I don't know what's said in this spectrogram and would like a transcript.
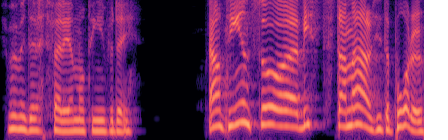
Jag behöver inte rättfärdiga någonting inför dig. Antingen så, visst, stanna här och titta på du.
